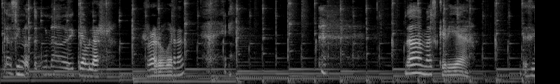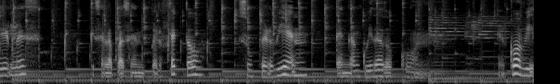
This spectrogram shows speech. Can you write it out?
Casi no tengo nada de qué hablar. Raro, ¿verdad? nada más quería decirles que se la pasen perfecto, súper bien, tengan cuidado con el COVID,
